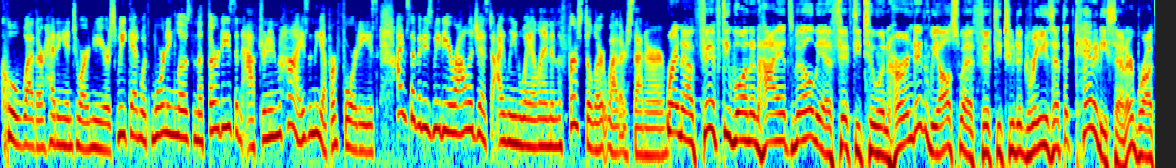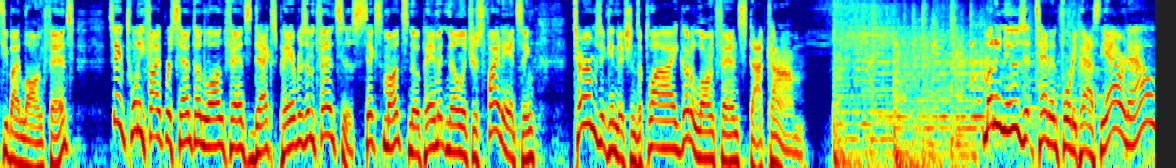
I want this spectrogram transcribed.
cool weather heading into our New Year's weekend with morning lows in the 30s and afternoon highs in the upper 40s. I'm 7 News meteorologist Eileen Whalen in the First Alert Weather Center. Right now, 51 in Hyattsville. We have 52 in Herndon. We also have 52 degrees at the Kennedy Center, brought to you by Long Fence. Save 25% on long fence decks, pavers, and fences. Six months, no payment, no interest financing. Terms and conditions apply. Go to longfence.com. Money news at 10 and 40 past the hour now.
